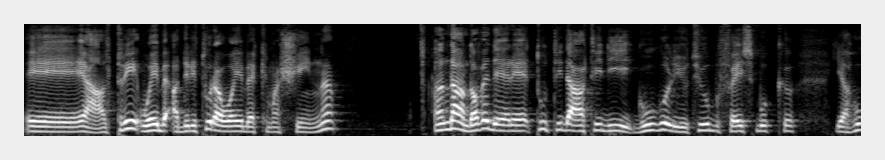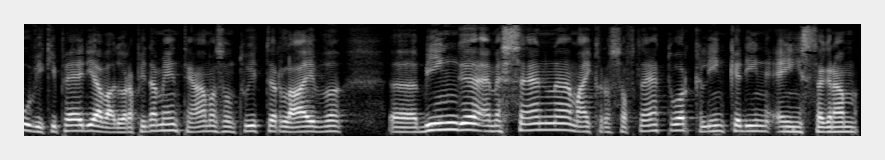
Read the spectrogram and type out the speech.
e altri, web, addirittura Wayback Machine andando a vedere tutti i dati di Google, YouTube, Facebook, Yahoo, Wikipedia, vado rapidamente, Amazon, Twitter, Live, uh, Bing, MSN, Microsoft Network, LinkedIn e Instagram.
